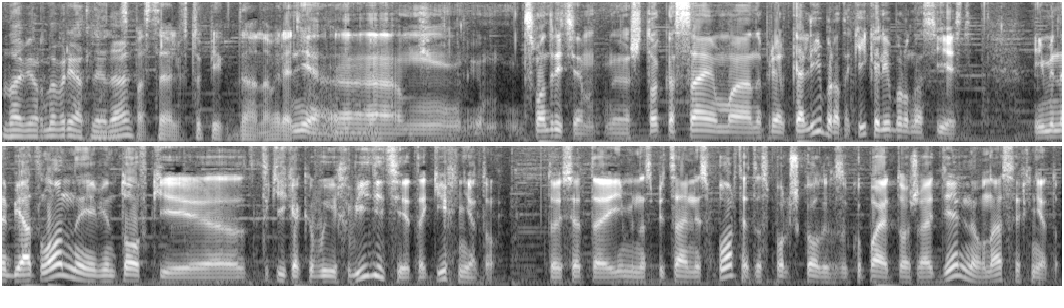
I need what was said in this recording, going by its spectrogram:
Наверное, вряд ли, да? Поставили в тупик, да, навряд ли. Не, эм, смотрите, э, что касаемо, например, калибра, такие калибры у нас есть. Именно биатлонные винтовки, э, такие, как вы их видите, таких нету. То есть это именно специальный спорт, это спортшколы их закупают тоже отдельно, у нас их нету.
